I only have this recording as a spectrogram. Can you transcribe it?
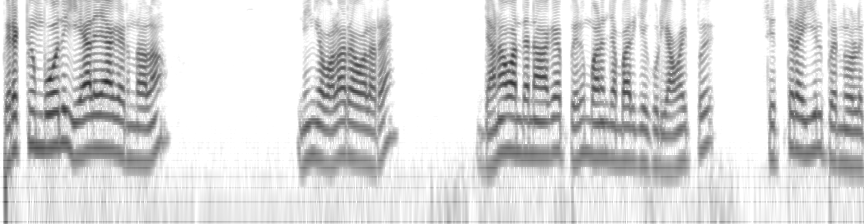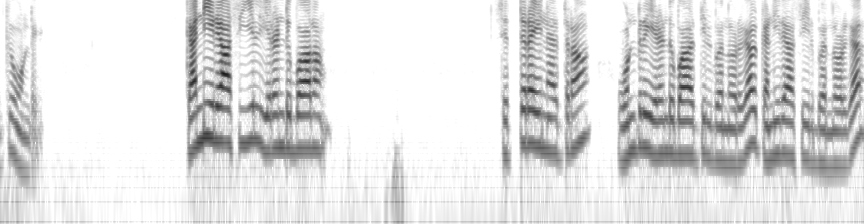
பிறக்கும்போது ஏழையாக இருந்தாலும் நீங்கள் வளர வளர தனவந்தனாக பெரும்பணம் சம்பாதிக்கக்கூடிய அமைப்பு சித்திரையில் பிறந்தவர்களுக்கு உண்டு. கன்னி ராசியில் இரண்டு பாதம். சித்திரை நட்சத்திரம் ஒன்று இரண்டு பாதத்தில் பிறந்தவர்கள் கன்னிராசியில் பிறந்தவர்கள்.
